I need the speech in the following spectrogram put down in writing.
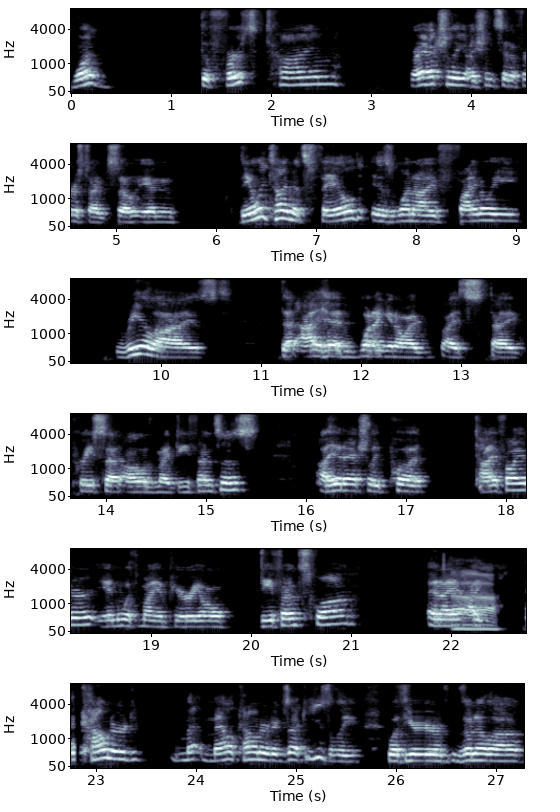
one, the first time, or actually, I shouldn't say the first time. So in the only time it's failed is when I finally realized that I had when I you know I I, I preset all of my defenses. I had actually put Tie Fighter in with my Imperial defense squad, and I, I Ah, I countered Ma- Mal countered exec easily with your vanilla,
